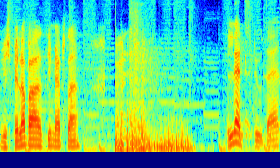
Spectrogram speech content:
vi spiller bare de maps, der er. Let's do that.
